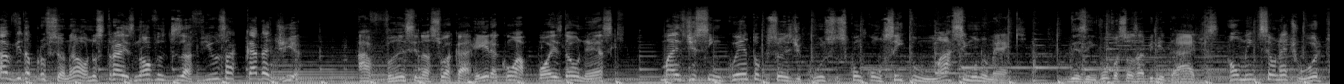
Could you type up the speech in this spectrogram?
A vida profissional nos traz novos desafios a cada dia. Avance na sua carreira com a pós da Unesc mais de 50 opções de cursos com conceito máximo no MEC. Desenvolva suas habilidades, aumente seu network,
